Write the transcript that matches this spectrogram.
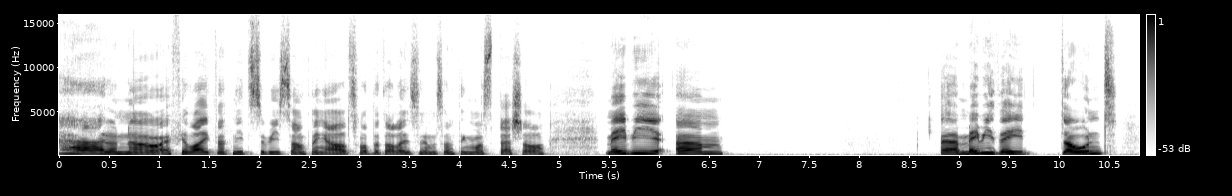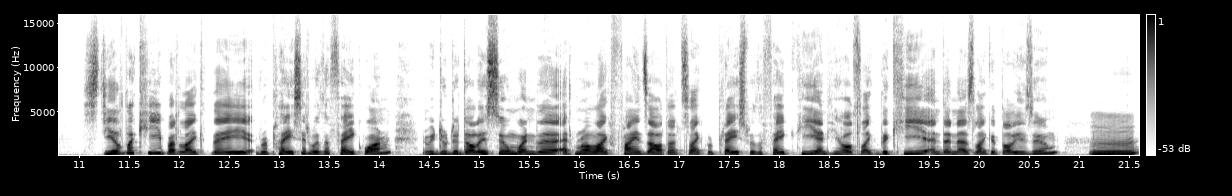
I don't know. I feel like that needs to be something else for the Dolly Zoom, something more special. Maybe, um, uh, maybe they don't steal the key, but like they replace it with a fake one, and we do the Dolly Zoom when the admiral like finds out that's like replaced with a fake key, and he holds like the key, and then there's like a Dolly Zoom. Mm.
